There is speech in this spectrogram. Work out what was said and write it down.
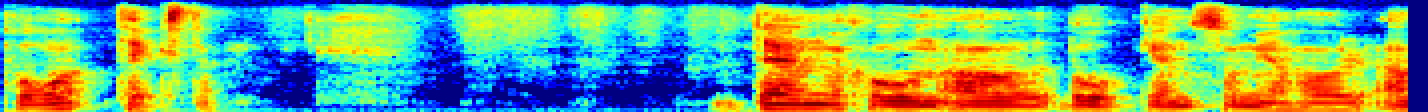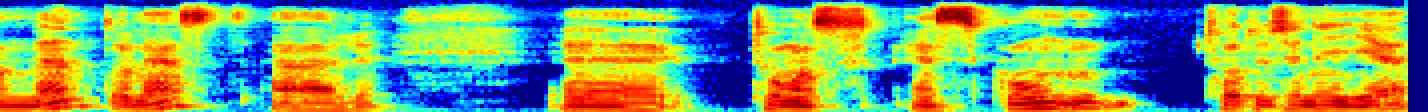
på texten. Den version av boken som jag har använt och läst är eh, Thomas S. 2009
